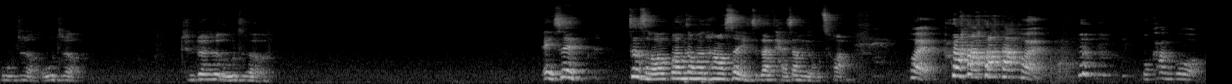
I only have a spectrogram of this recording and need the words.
舞者，舞者，绝对是舞者。哎、所以这时候观众会看到摄影师在台上游窜。会，会，我看过。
